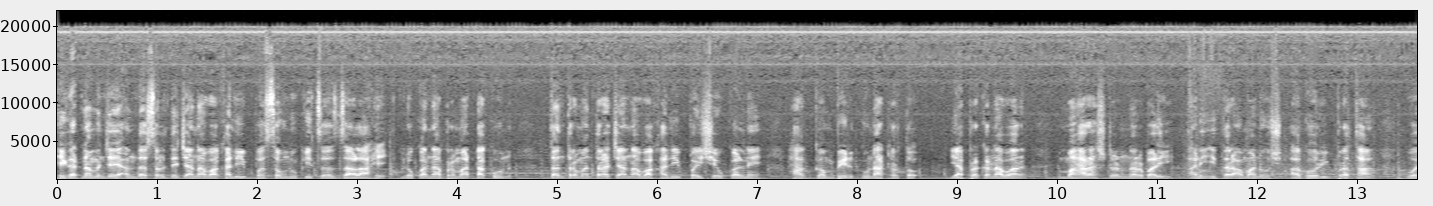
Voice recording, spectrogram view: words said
ही घटना म्हणजे अंधश्रद्धेच्या नावाखाली फसवणुकीचं जाळ आहे. लोकांना भ्रमात टाकून तंत्रमंत्राच्या नावाखाली पैसे उकळणे हा गंभीर गुन्हा ठरतो. या प्रकरणावर महाराष्ट्र नरबळी आणि इतर अमानुष अघोरी प्रथा व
